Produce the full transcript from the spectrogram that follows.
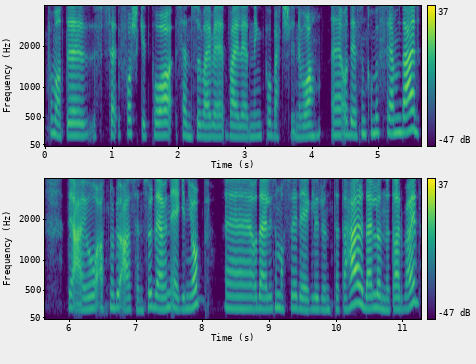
på en måte forsket på sensorveiledning på bachelornivå. Eh, og det som kommer frem der, det er jo at når du er sensor, det er jo en egen jobb. Eh, og det er liksom masse regler rundt dette her, og det er lønnet arbeid.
